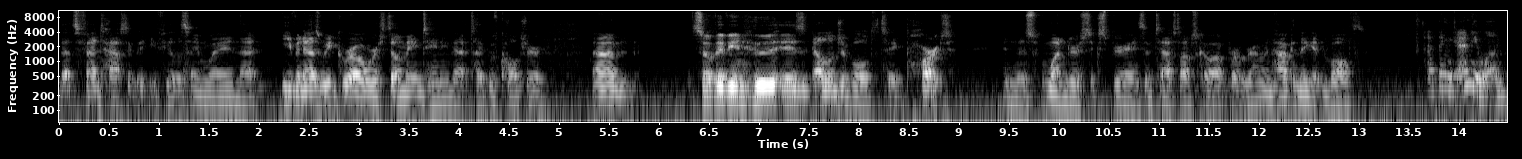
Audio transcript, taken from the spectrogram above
that's fantastic that you feel the same way, and that even as we grow, we're still maintaining that type of culture. Um, so, Vivian, who is eligible to take part in this wondrous experience of TaskTop's co-op program, and how can they get involved? I think anyone,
